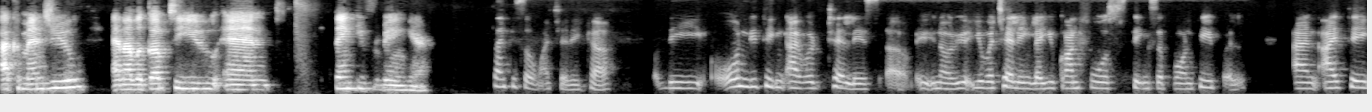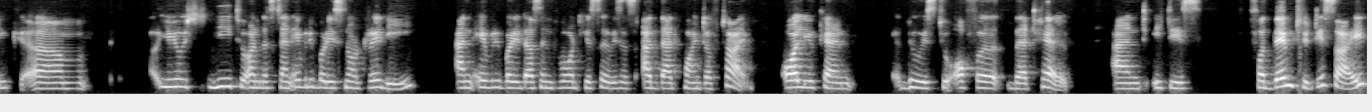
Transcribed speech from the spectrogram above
I commend you, and I look up to you, and thank you for being here. Thank you so much, Erika the only thing I would tell is, uh, you know, you, you, were telling like you can't force things upon people. And I think um, you need to understand everybody's not ready and everybody doesn't want your services at that point of time. All you can do is to offer that help. And it is for them to decide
